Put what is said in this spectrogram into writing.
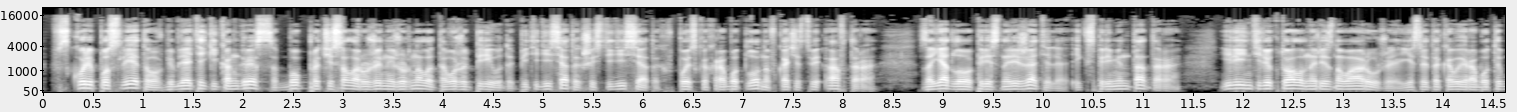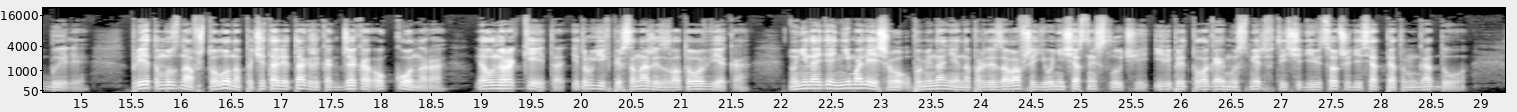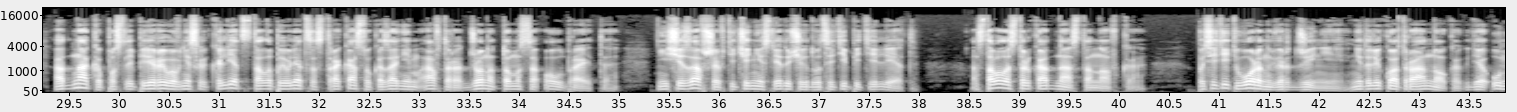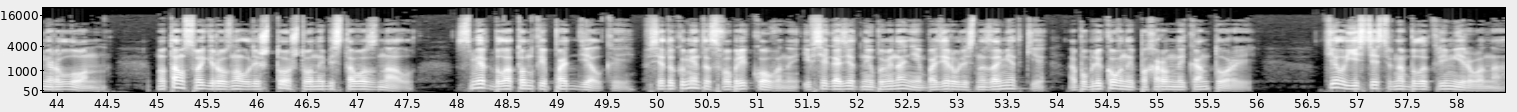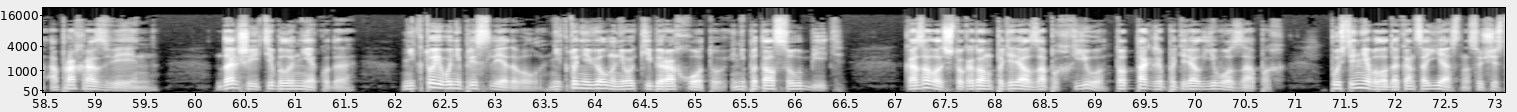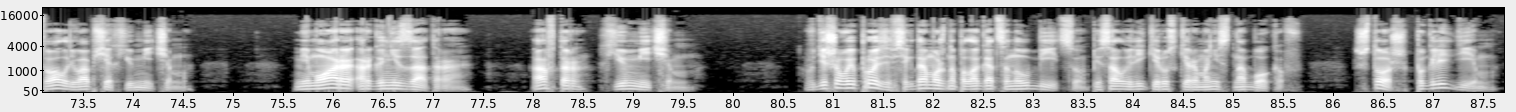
Вскоре после этого в библиотеке Конгресса Боб прочесал оружейные журналы того же периода, 50-х-60-х, в поисках работ Лона в качестве автора, заядлого переснаряжателя, экспериментатора или интеллектуала нарезного оружия, если таковые работы были. При этом узнав, что Лона почитали так же, как Джека О'Коннора, Элмера Кейта и других персонажей Золотого века, но не найдя ни малейшего упоминания на парализовавший его несчастный случай или предполагаемую смерть в 1965 году – Однако после перерыва в несколько лет стала появляться строка с указанием автора Джона Томаса Олбрайта, не исчезавшая в течение следующих 25 лет. Оставалась только одна остановка – посетить Уоррен в Вирджинии, недалеко от Руанока, где умер Лон. Но там Свегер узнал лишь то, что он и без того знал. Смерть была тонкой подделкой, все документы сфабрикованы, и все газетные упоминания базировались на заметке, опубликованной похоронной конторой. Тело, естественно, было кремировано, а прах развеян. Дальше идти было некуда. Никто его не преследовал, никто не вел на него киберохоту и не пытался убить. Казалось, что когда он потерял запах Хью, тот также потерял его запах. Пусть и не было до конца ясно, существовал ли вообще Хью Митчем. Мемуары организатора. Автор Хью Митчем. В дешевой прозе всегда можно полагаться на убийцу, писал великий русский романист Набоков. Что ж, поглядим.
